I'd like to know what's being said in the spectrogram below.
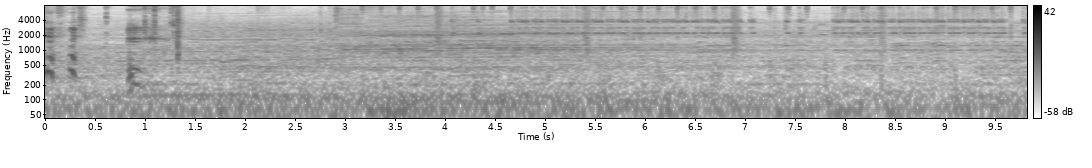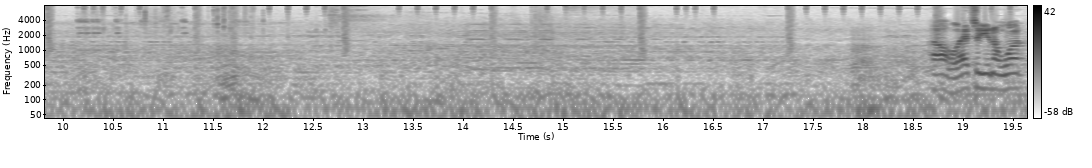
actually, you know what?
